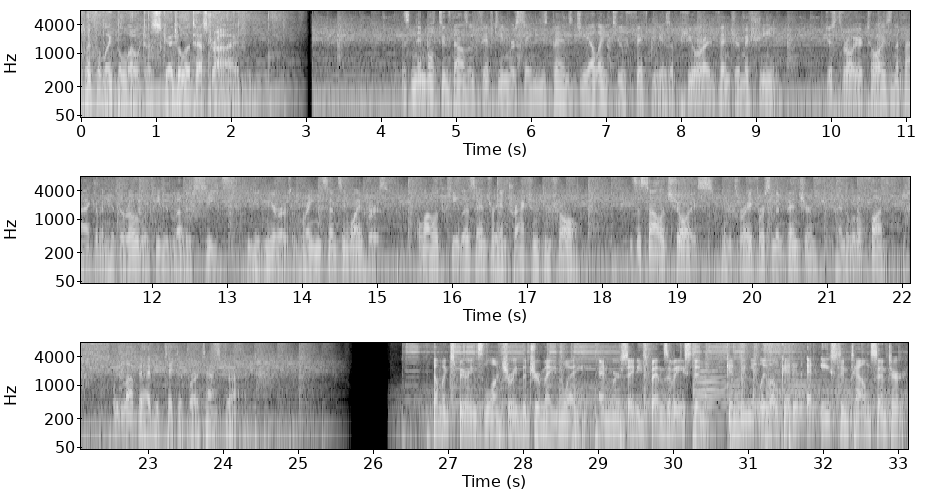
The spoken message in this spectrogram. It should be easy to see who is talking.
Speaker 1: click the link below to schedule a test drive.
Speaker 2: This nimble 2015 Mercedes-Benz GLA 250 is a pure adventure machine. Just throw your toys in the back of it and hit the road with heated leather seats, heated mirrors, and rain-sensing wipers, along with keyless entry and traction control. It's a solid choice, and it's ready for some adventure and a little fun. We'd love to have you take it for a test drive.
Speaker 3: Come experience luxury the Germain way at Mercedes-Benz of Easton, conveniently located at Easton Town Center.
